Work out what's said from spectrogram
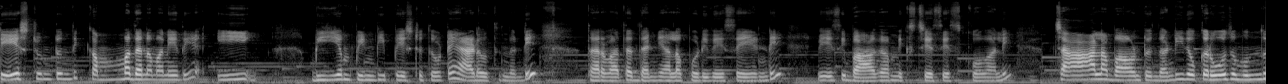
టేస్ట్ ఉంటుంది. కమ్మదనం అనేది ఈ బియ్యం పిండి పేస్ట్ తోటే యాడ్ అవుతుందండి. తర్వాత ధనియాల పొడి వేసేయండి. వేసి బాగా మిక్స్ చేసేసుకోవాలి. చాలా బాగుంటుందండి. ఇది ఒక రోజు ముందు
